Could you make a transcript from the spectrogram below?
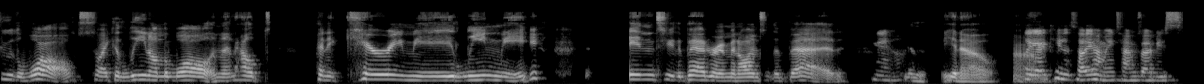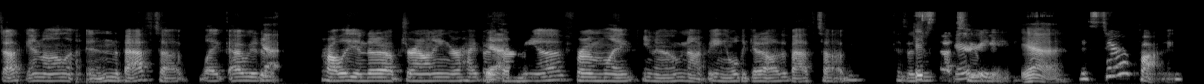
to the wall so I could lean on the wall and then helped kind of carry me, lean me into the bedroom and onto the bed. Yeah. And, you know, Like I um, can't tell you how many times I'd be stuck in a in the bathtub. Like I would Yeah. have probably ended up drowning or hypothermia from like, you know, not being able to get out of the bathtub because it's, it's just that too scary. Yeah. It's terrifying.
